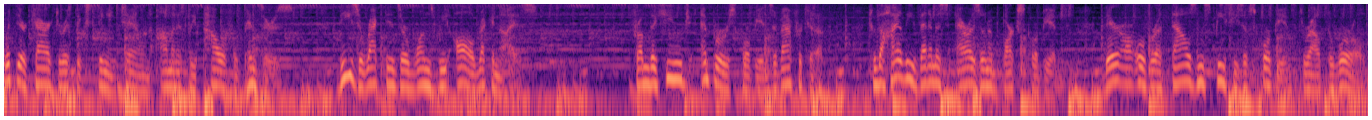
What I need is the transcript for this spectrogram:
With their characteristic stinging tail and ominously powerful pincers, these arachnids are ones we all recognize. From the huge emperor scorpions of Africa to the highly venomous Arizona bark scorpion, there are over a thousand species of scorpions throughout the world.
